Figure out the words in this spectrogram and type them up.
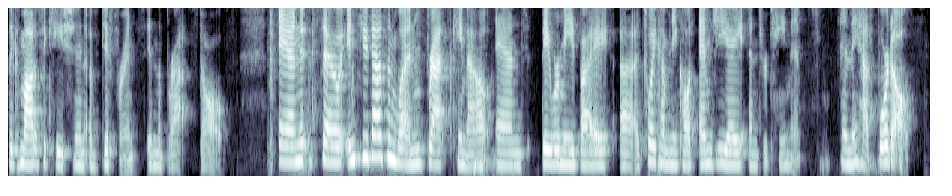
The Commodification of Difference in the Bratz Dolls. And so in 2001, Bratz came out and they were made by uh, a toy company called MGA Entertainment. And they had four dolls.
